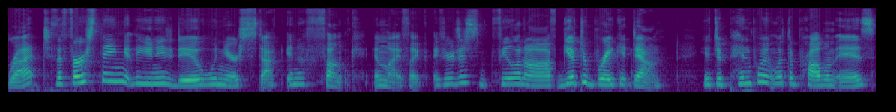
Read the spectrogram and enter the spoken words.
rut. The first thing that you need to do when you're stuck in a funk in life, like if you're just feeling off, you have to break it down. You have to pinpoint what the problem is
